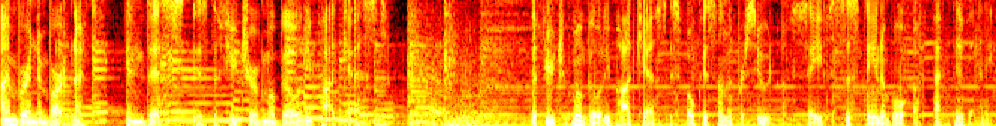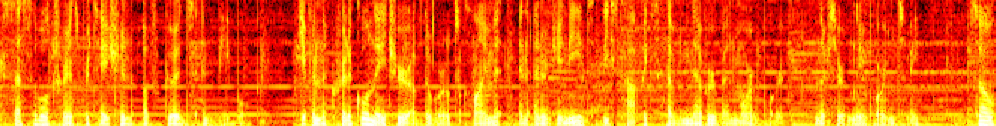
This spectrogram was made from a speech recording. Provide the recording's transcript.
I'm Brandon Bartnick, and this is the Future of Mobility podcast. The Future of Mobility podcast is focused on the pursuit of safe, sustainable, effective, and accessible transportation of goods and people. Given the critical nature of the world's climate and energy needs, these topics have never been more important, and they're certainly important to me. So,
